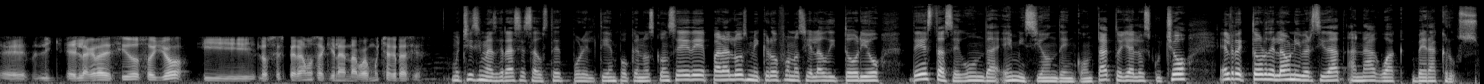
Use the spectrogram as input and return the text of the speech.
Eh, el agradecido soy yo y los esperamos aquí en la. Muchas gracias. Muchísimas gracias a usted por el tiempo que nos concede para los micrófonos y el auditorio de esta segunda emisión de En Contacto. Ya lo escuchó el rector de la Universidad Anáhuac, Veracruz.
